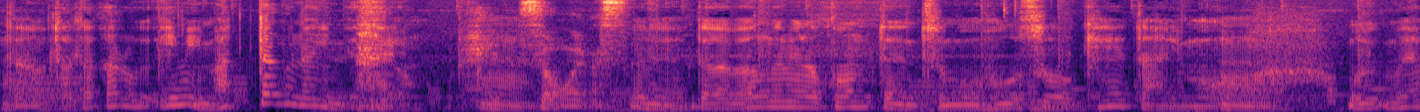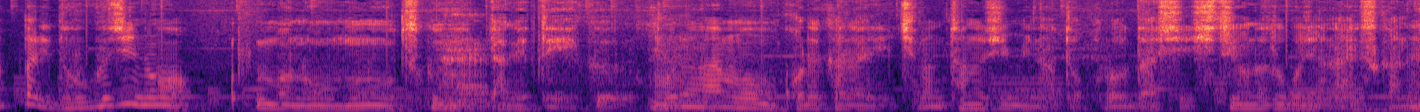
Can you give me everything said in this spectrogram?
戦う意味全くないんですよ。はい、そう思います、だから番組のコンテンツも放送形態も、もうやっぱり独自のものものを作り上げていく、これがもうこれから一番楽しみなところだし必要なところじゃないですかね。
